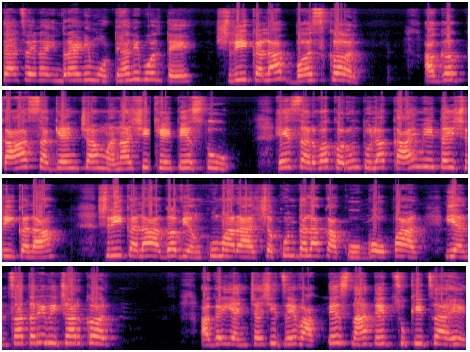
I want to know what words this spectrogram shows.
त्याच वेळेला इंद्रायणी मोठ्याने बोलते श्रीकला बस कर. अगं का सगळ्यांच्या मनाशी खेळतेस तू? हे सर्व करून तुला काय मिळतंय श्रीकला? श्रीकला अगं व्यंकू महाराज शकुंतला काकू गोपाळ यांचा तरी विचार कर. अगं यांच्याशी जे वागतेस ना ते चुकीचं आहे.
